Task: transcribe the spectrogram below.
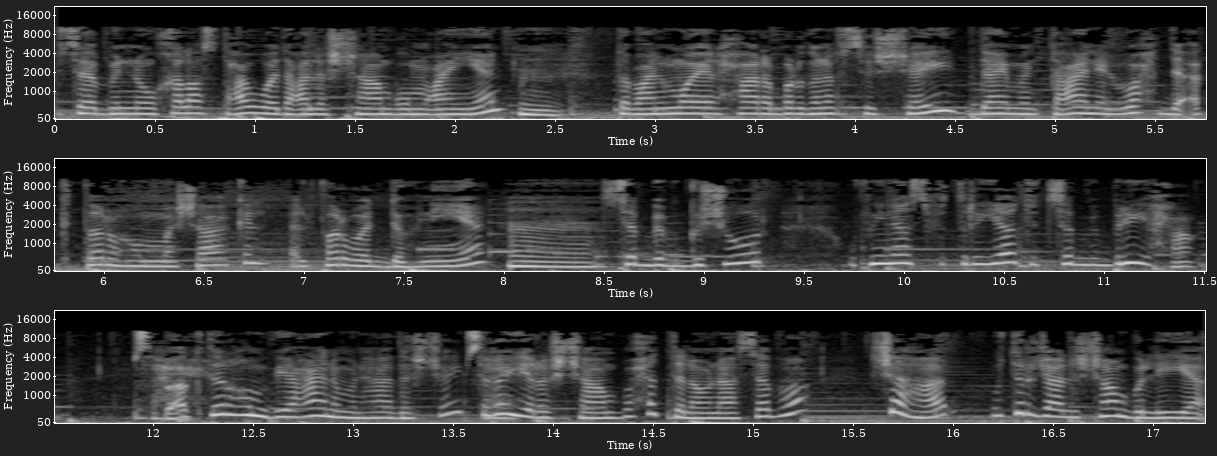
بسبب أنه خلاص تعود على الشامبو معين. م. طبعا الموية الحارة برضو نفس الشيء. دائما تعاني الوحدة أكثرهم مشاكل الفروة الدهنية مم. تسبب قشور وفي ناس فطريات وتسبب ريحة. صحيح. فأكثرهم بيعانوا من هذا الشيء. تغير الشامبو حتى لو ناسبها شهر وترجع للشامبو اللي هي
